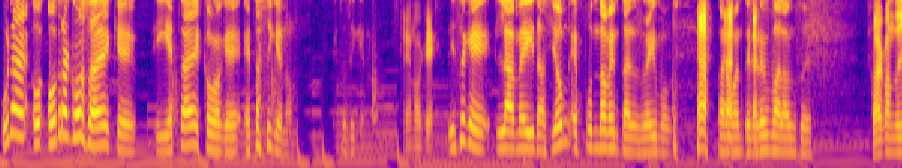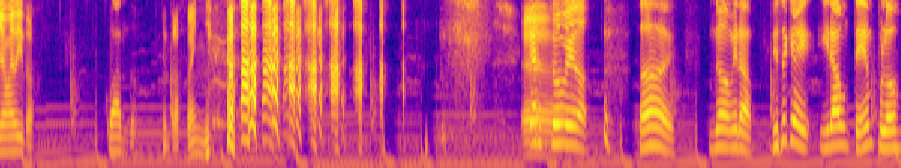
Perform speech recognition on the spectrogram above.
Una, o- otra cosa es que, y esta es como que, esta sí que no. Esta sí que no. Que no, que. Dice que la meditación es fundamental, Raymond, para mantener el balance. ¿Sabes cuándo yo medito? ¿Cuándo? Mientras sueño. ¡Qué Eh, estúpido! Ay. No, mira, dice que ir a un templo,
